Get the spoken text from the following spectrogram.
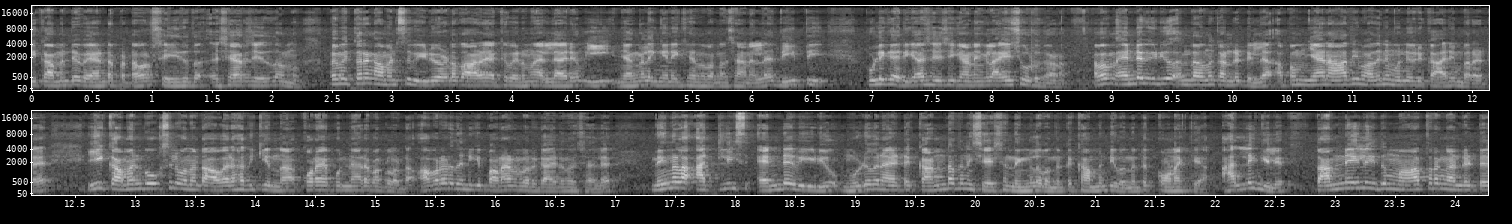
ഈ കമന്റ് വേണ്ടപ്പെട്ടവർ ചെയ്ത് ഷെയർ ചെയ്ത് തന്നു. അപ്പം ഇത്തരം കമന്റ്സ് വീഡിയോയുടെ താഴെയൊക്കെ വരുന്ന എല്ലാവരും ഈ ഞങ്ങൾ ഇങ്ങനെയൊക്കെയെന്ന് പറഞ്ഞ ചാനലിലെ ദീപ്തി പുള്ളിക്കാരിക്ക് ആ ശേഷിക്കാണെങ്കിൽ അയച്ചു കൊടുക്കുകയാണ്. അപ്പം എന്റെ വീഡിയോ എന്താണെന്ന് കണ്ടിട്ടില്ല. അപ്പം ഞാൻ ആദ്യം അതിന് മുന്നേ ഒരു കാര്യം പറയട്ടെ. ഈ കമന്റ് ബോക്സിൽ വന്നിട്ട് അവരഹദിക്കുന്ന കുറേ പുന്നാര മക്കളുണ്ട്. അവരുടെ എനിക്ക് പറയാനുള്ള ഒരു കാര്യം എന്ന് വെച്ചാൽ നിങ്ങൾ അറ്റ്ലീസ്റ്റ് എന്റെ വീഡിയോ മുഴുവനായിട്ട് കണ്ടതിന് ശേഷം നിങ്ങൾ വന്നിട്ട് കമന്റ് വന്നിട്ട് കുണയ്ക്കുക. അല്ലെങ്കിൽ തന്നെയിൽ ഇത് മാത്രം കണ്ടിട്ട്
